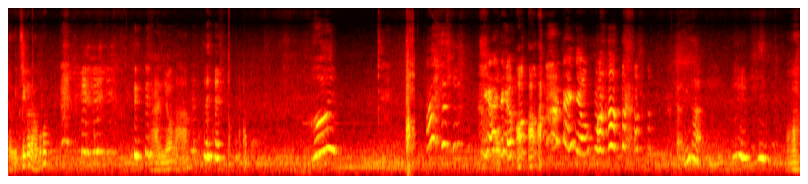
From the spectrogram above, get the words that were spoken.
여기 찍으라고? 안녕아. Thôi. Ra được. 아, 아, 아. Mà. Cẩn thận. 어,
